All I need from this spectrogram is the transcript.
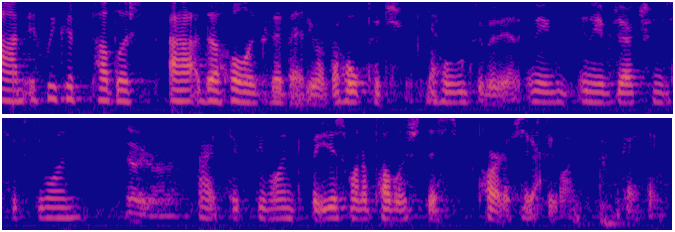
Um, If we could publish uh, the whole exhibit. You want the whole picture, the whole exhibit in? Any, any objection to 61? No, Your Honor. All right, 61, but you just want to publish this part of 61? Yes. Okay, thank you.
